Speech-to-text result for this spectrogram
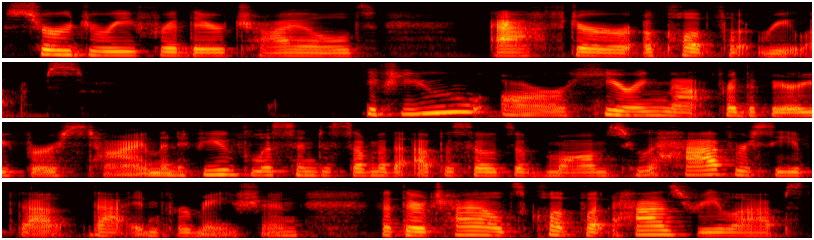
surgery for their child after a clubfoot relapse if you are hearing that for the very first time and if you've listened to some of the episodes of moms who have received that that information that their child's clubfoot has relapsed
